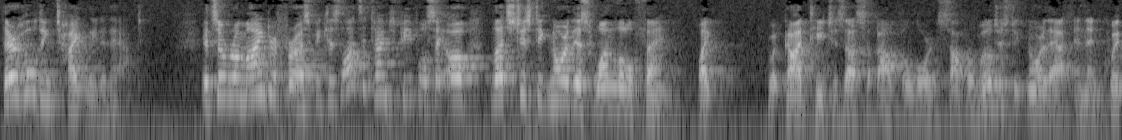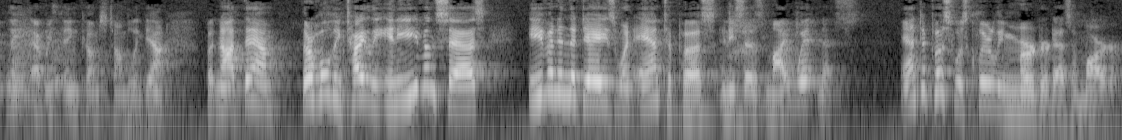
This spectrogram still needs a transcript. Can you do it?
they're holding tightly to that. It's a reminder for us because lots of times people say, oh, let's just ignore this one little thing, like what God teaches us about the Lord's Supper. We'll just ignore that. And then quickly everything comes tumbling down but not them. They're holding tightly. And he even says, even in the days when Antipas, and he says, my witness, Antipas was clearly murdered as a martyr.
